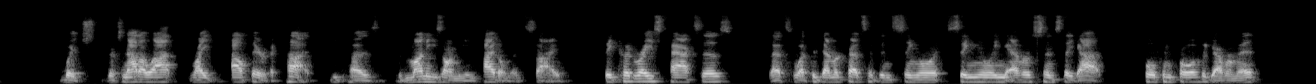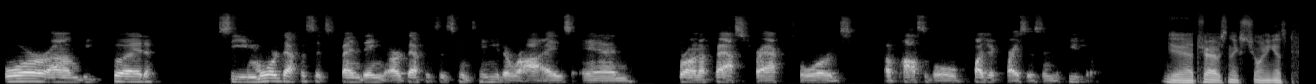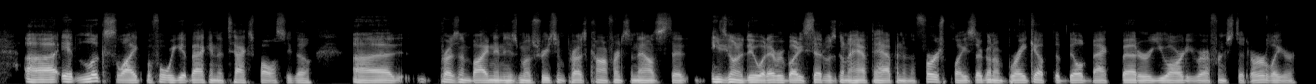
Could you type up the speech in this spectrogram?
which there's not a lot right out there to cut because the money's on the entitlement side. They could raise taxes. That's what the Democrats have been signaling ever since they got full control of the government. Or um, we could see more deficit spending. Our deficits continue to rise, and we're on a fast track towards a possible budget crisis in the future. Yeah, Travis Nix joining us. Uh, it looks like before we get back into tax policy, though, uh, President Biden, in his most recent press conference, announced that he's going to do what everybody said was going to have to happen in the first place. They're going to break up the Build Back Better. You already referenced it earlier.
